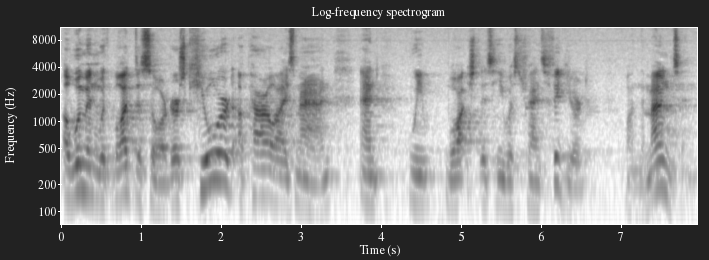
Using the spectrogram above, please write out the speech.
a woman with blood disorders, cured a paralyzed man, and we watched as he was transfigured on the mountain.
